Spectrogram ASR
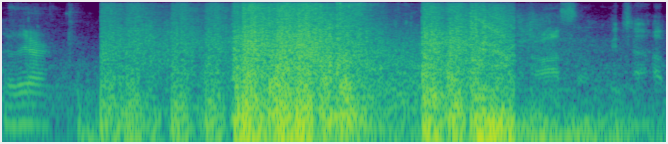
There they are. Awesome. Good job.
